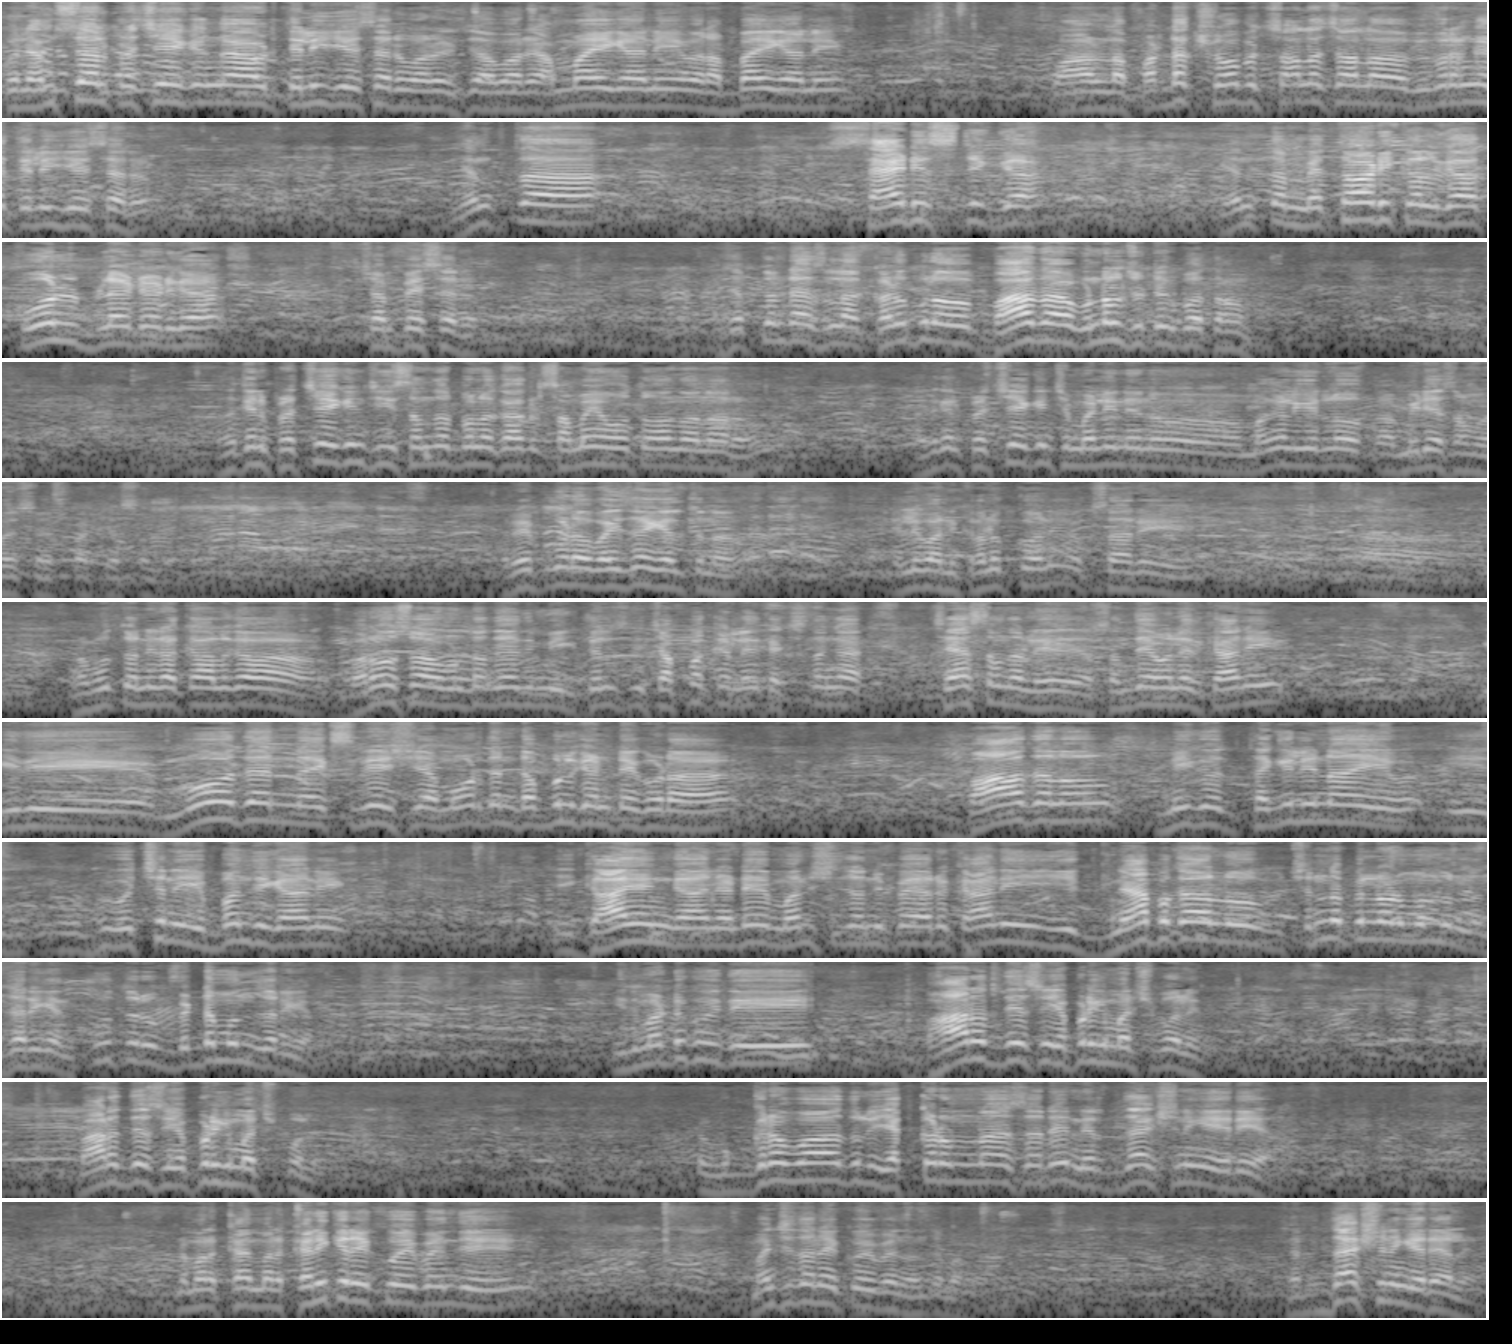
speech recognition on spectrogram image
కొన్ని అంశాలు ప్రత్యేకంగా ఆవిడ తెలియజేశారు. వారి వారి అమ్మాయి కానీ వారి అబ్బాయి కానీ వాళ్ళ పడ్డ క్షోభ చాలా చాలా వివరంగా తెలియజేశారు. ఎంత సాడిస్టిక్గా ఎంత మెథాడికల్గా కోల్డ్ బ్లడెడ్గా చంపేశారు. చెప్తుంటే అసలు కడుపులో బాధ ఉండలు చుట్టుకుపోతాం. అందుకని ప్రత్యేకించి ఈ సందర్భంలో కాకుండా సమయం అవుతోంది అన్నారు అందుకని ప్రత్యేకించి మళ్ళీ నేను మంగళగిరిలో ఒక మీడియా సమావేశం ఏర్పాటు చేస్తున్నాను రేపు కూడా వైజాగ్ వెళ్తున్నాను. వెళ్ళి వారిని కనుక్కొని ఒకసారి ప్రభుత్వం అన్ని రకాలుగా భరోసా ఉంటుంది అది మీకు తెలిసి చెప్పక్కర్లేదు ఖచ్చితంగా చేస్తాం సందేహం లేదు. కానీ ఇది more than ex gratia more than డబ్బుల కంటే కూడా బాధలో మీకు తగిలిన ఈ వచ్చిన ఇబ్బంది కానీ ఈ గాయం కానీ అంటే మనిషి చనిపోయారు కానీ ఈ జ్ఞాపకాలు చిన్న పిల్లోడి ముందు జరిగింది కూతురు బిడ్డ ముందు జరిగింది ఇది మటుకు ఇది భారతదేశం ఎప్పటికీ మర్చిపోలేదు. భారతదేశం ఎప్పటికీ మర్చిపోలేదు. ఉగ్రవాదులు ఎక్కడున్నా సరే నిర్దాక్షిణ్యంగా ఏరియా మన మన కనికరం ఎక్కువైపోయింది. మంచితనం ఎక్కువైపోయింది అంతే మనం. నిర్దాక్షిణ్యంగా ఏరియాలి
